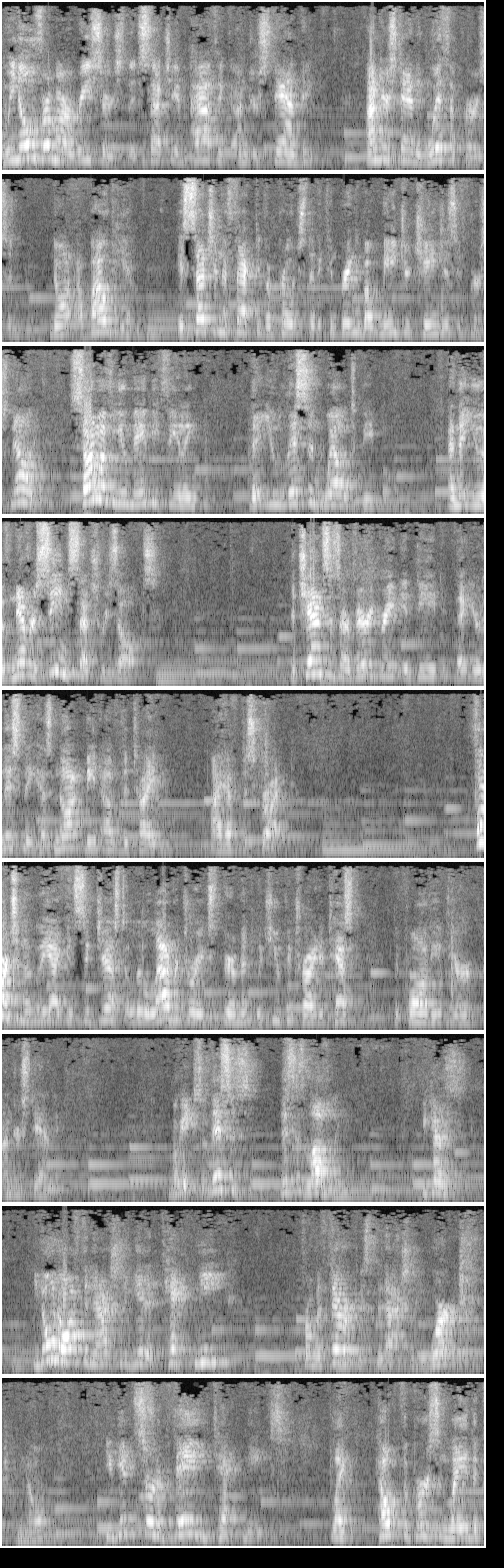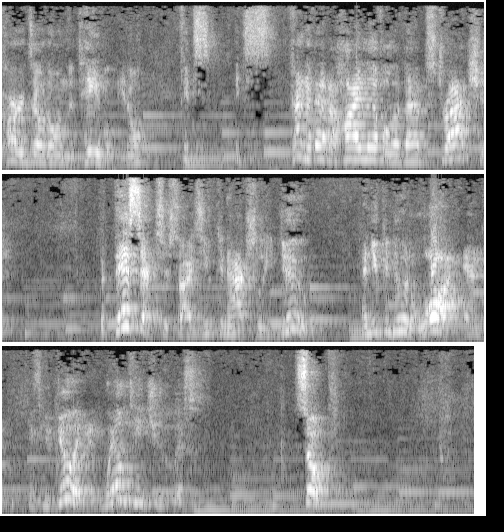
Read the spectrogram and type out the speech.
We know from our research that such empathic understanding, understanding with a person, not about him, is such an effective approach that it can bring about major changes in personality. Some of you may be feeling that you listen well to people and that you have never seen such results. The chances are very great indeed that your listening has not been of the type I have described. Fortunately, I can suggest a little laboratory experiment which you can try to test the quality of your understanding. Okay, so this is this is lovely because you don't often actually get a technique from a therapist that actually works. You know, you get sort of vague techniques, like help the person lay the cards out on the table. You know, it's it's kind of at a high level of abstraction. But this exercise you can actually do, and you can do it a lot. And if you do it, it will teach you to listen. So,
